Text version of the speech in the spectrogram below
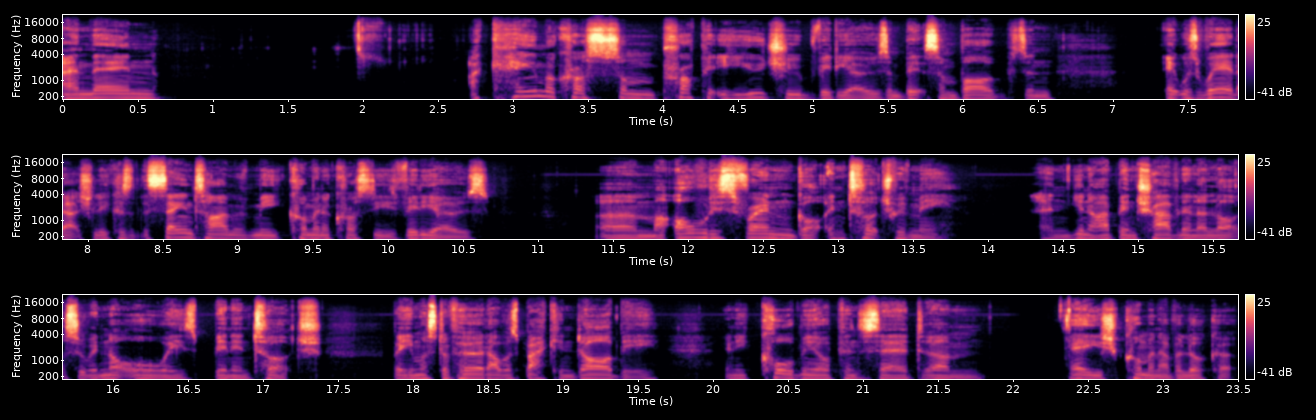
And then I came across some property YouTube videos and bits and bobs. And it was weird actually, because at the same time of me coming across these videos, um, my oldest friend got in touch with me. And, you know, I've been traveling a lot, so we'd not always been in touch. But he must have heard I was back in Derby and he called me up and said, um, Hey, you should come and have a look at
